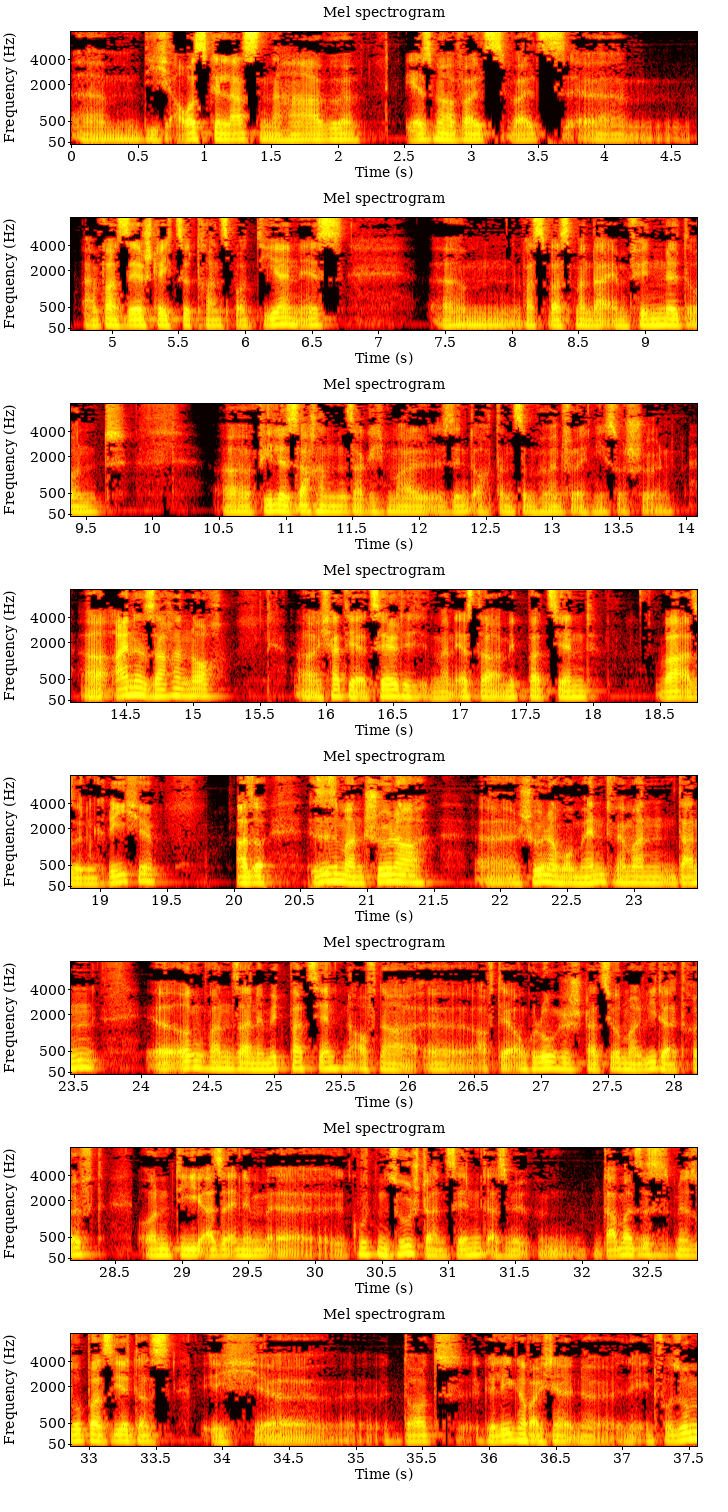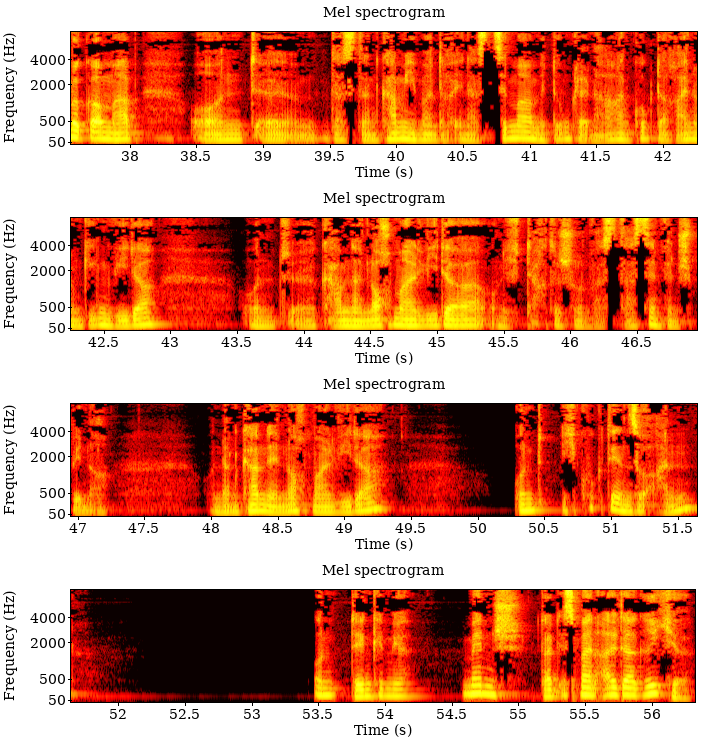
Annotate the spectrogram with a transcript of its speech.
ähm, die ich ausgelassen habe. Erstmal, weil es äh, einfach sehr schlecht zu transportieren ist ähm, was, was man da empfindet und äh, viele Sachen, sag ich mal, sind auch dann zum Hören vielleicht nicht so schön. Äh, eine Sache noch, äh, ich hatte ja erzählt, mein erster Mitpatient war also ein Grieche. Also es ist immer ein schöner äh, schöner Moment, wenn man dann äh, irgendwann seine Mitpatienten auf einer äh, auf der onkologischen Station mal wieder trifft und die also in einem äh, guten Zustand sind. Also damals ist es mir so passiert, dass ich äh, dort gelegen habe, weil ich eine, eine Infusion bekommen habe und äh, das dann kam jemand in das Zimmer mit dunklen Haaren, guckte rein und ging wieder und äh, kam dann nochmal wieder und ich dachte schon, was ist das denn für ein Spinner? Und dann kam der nochmal wieder und ich gucke den so an und denke mir, Mensch, das ist mein alter Grieche.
